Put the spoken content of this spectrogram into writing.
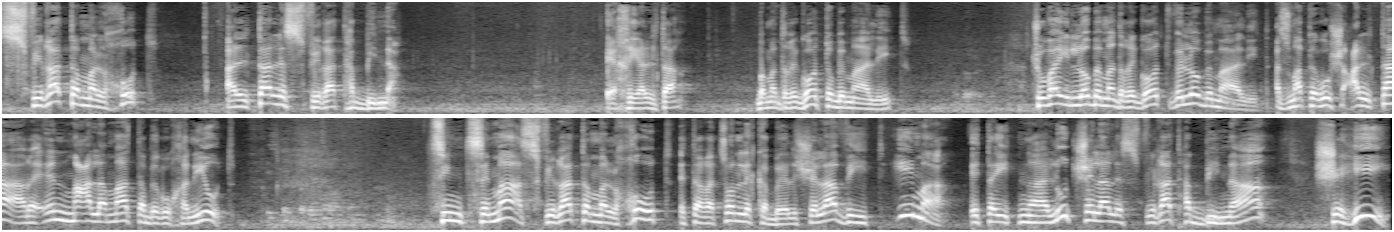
ספירת המלכות עלתה לספירת הבינה. איך היא עלתה? במדרגות או במעלית? התשובה היא לא במדרגות ולא במעלית. אז מה פירוש עלתה? הרי אין מעלה מטה ברוחניות. צמצמה ספירת המלכות את הרצון לקבל שלה והתאימה את ההתנהלות שלה לספירת הבינה שהיא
